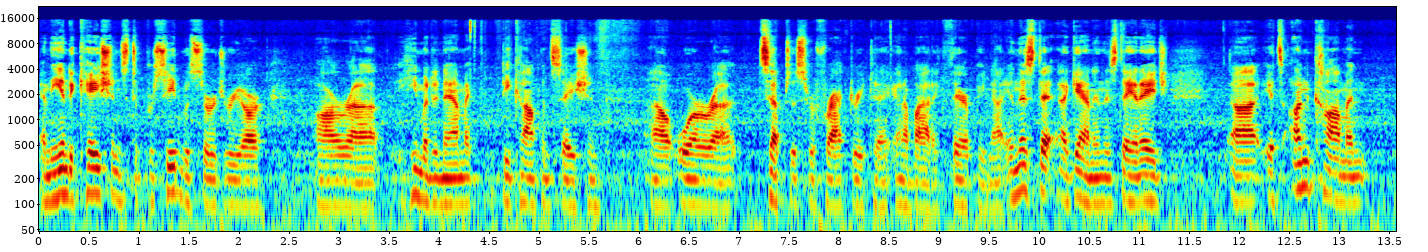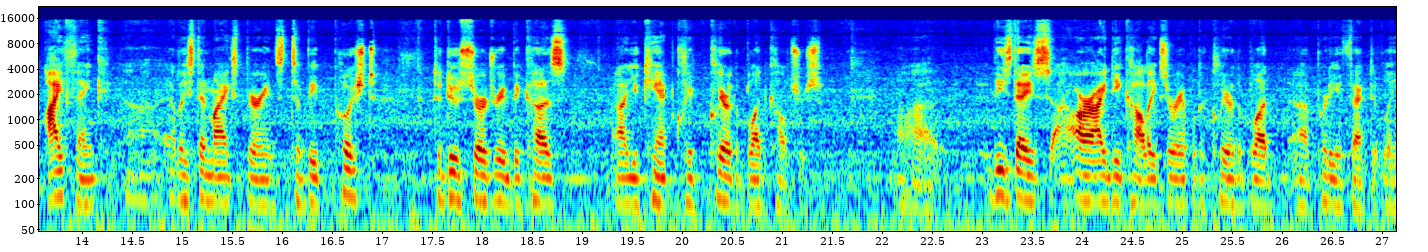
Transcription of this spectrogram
and the indications to proceed with surgery are are uh, hemodynamic decompensation uh, or uh, sepsis refractory to antibiotic therapy. Now, in this day, again, in this day and age, uh, it's uncommon, I think, at least in my experience, to be pushed to do surgery because uh, you can't clear, clear, the blood cultures. Uh, these days, our ID colleagues are able to clear the blood uh, pretty effectively.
